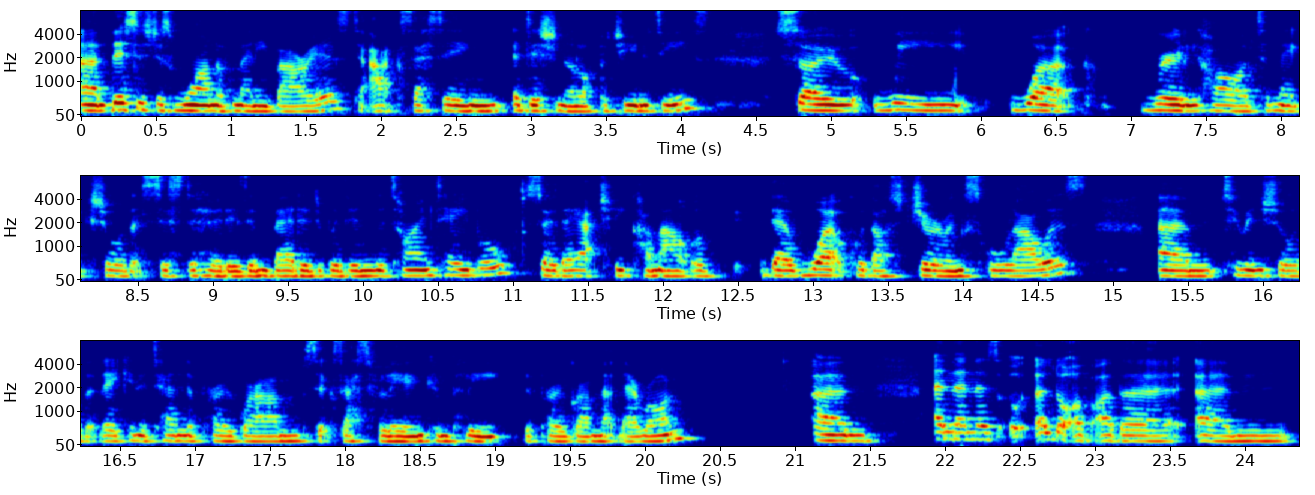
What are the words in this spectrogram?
Um, this is just one of many barriers to accessing additional opportunities. So we work really hard to make sure that sisterhood is embedded within the timetable. So they actually come out of their work with us during school hours um, to ensure that they can attend the program successfully and complete the program that they're on. Um, and then there's a lot of other um,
